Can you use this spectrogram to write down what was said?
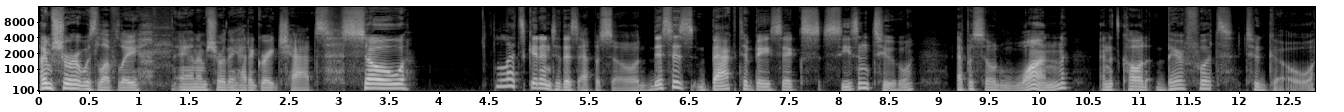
I'm sure it was lovely, and I'm sure they had a great chat. So let's get into this episode. This is Back to Basics Season 2, Episode 1 and it's called Barefoot to Go.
